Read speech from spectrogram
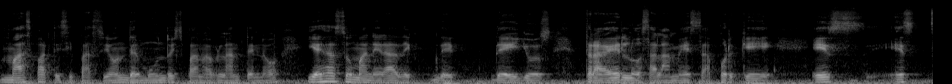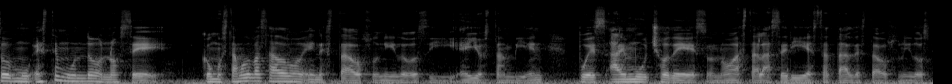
más participación del mundo hispanohablante, ¿no? Y esa es su manera de, ellos traerlos a la mesa, porque es esto, este mundo, no sé, como estamos basados en Estados Unidos y ellos también, pues hay mucho de eso, ¿no? Hasta la serie estatal de Estados Unidos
